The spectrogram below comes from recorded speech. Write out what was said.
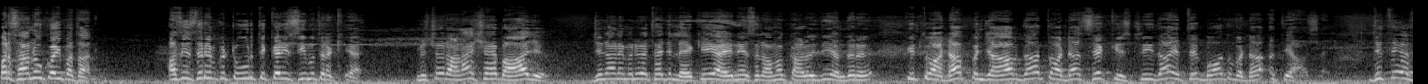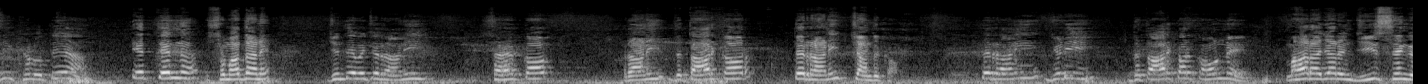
ਪਰ ਸਾਨੂੰ ਕੋਈ ਪਤਾ ਨਹੀਂ। ਅਸੀਂ ਸਿਰਫ ਇੱਕ ਟੂਰ ਤੱਕ ਹੀ ਸੀਮਿਤ ਰੱਖਿਆ ਮਿਸਟਰ ਰਾਣਾ ਸ਼ਹਿਬਾਜ਼, ਜਿਨ੍ਹਾਂ ਨੇ ਮੈਨੂੰ ਇੱਥੇ ਅੱਜ ਲੈ ਕੇ ਆਏ ਨੇ ਇਸਲਾਮਿਕ ਕਾਲਜ ਦੇ ਅੰਦਰ ਕਿ ਤੁਹਾਡਾ ਪੰਜਾਬ ਦਾ, ਤੁਹਾਡਾ ਸਿੱਖ ਹਿਸਟਰੀ ਦਾ ਇੱਥੇ ਬਹੁਤ ਵੱਡਾ ਇਤਿਹਾਸ ਹੈ। ਜਿੱਥੇ ਅਸੀਂ ਖਲੋਤੇ ਆ ਇਹ ਤਿੰਨ ਸਮਾਧਾਂ ਨੇ, ਜਿੰਦੇ ਵਿੱਚ ਰਾਣੀ ਸਾਹਿਬ ਕੌਰ, ਰਾਣੀ ਦਤਾਰ ਕੌਰ ਤੇ ਰਾਣੀ ਚੰਦ ਕੌਰ। ਤੇ ਰਾਣੀ ਜਿਹੜੀ ਦਤਾਰ ਕੌਰ ਕੌਣ ਨੇ? ਮਹਾਰਾਜਾ ਰਣਜੀਤ ਸਿੰਘ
